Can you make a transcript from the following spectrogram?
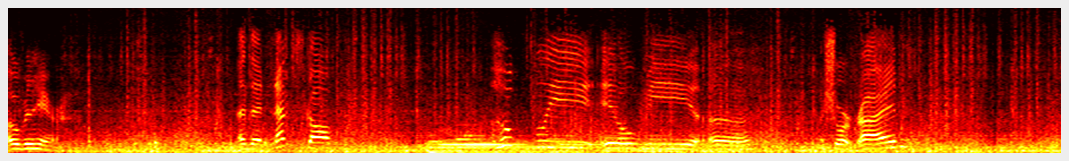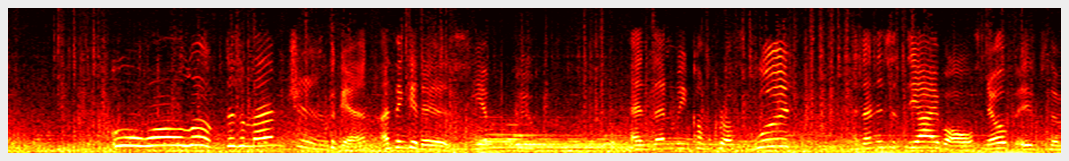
over here. And then next stop, ride. Ooh, whoa, look, there's a mansion. Again, I think it is. Yep. And then we come across wood, and then is it the eyeballs? Nope, it's a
